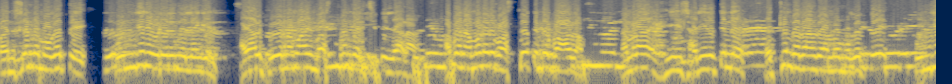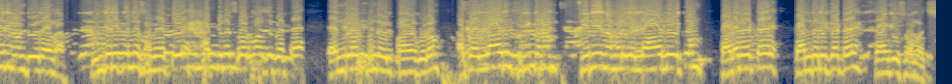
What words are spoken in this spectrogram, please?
മനുഷ്യന്റെ മുഖത്ത് പുഞ്ചിരി വിടരുന്നില്ലെങ്കിൽ അയാൾ പൂർണമായും വസ്ത്രം ധരിച്ചിട്ടില്ല. അപ്പൊ നമ്മുടെ ഒരു വസ്ത്രത്തിന്റെ ഭാഗം നമ്മുടെ ഈ ശരീരത്തിന്റെ ഏറ്റവും പ്രധാനപ്പെട്ട നമ്മുടെ മുഖത്ത് പുഞ്ചിരി കൊണ്ടുവരാണ് പുഞ്ചിരിക്കുന്ന സമയത്ത് ഹാപ്പിനെസ് ഹോർമോൺസ് പെട്ട് എൻഡോർഫിന്റെ ഉൽപാദനം കൂടും. അപ്പൊ എല്ലാവരും ചിരിക്കണം. ചിരി നമ്മൾ എല്ലാവരിലേക്കും പടരട്ടെ പന്തലിക്കട്ടെ. Thank so much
